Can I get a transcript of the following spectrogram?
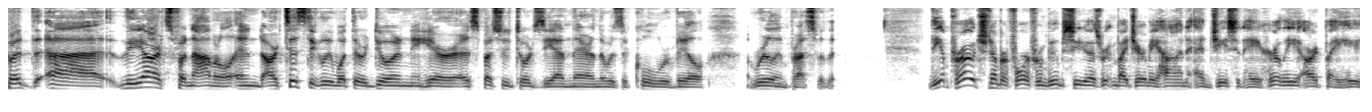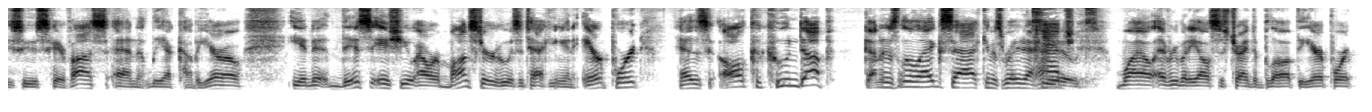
But uh, the art's phenomenal, and artistically, what they were doing here, especially towards the end there, and there was a cool reveal. I'm really impressed with it. The Approach, number four from Boom Studios, written by Jeremy Haun and Jason A. Hurley, art by Jesus Hervas and Leah Caballero. In this issue, our monster who is attacking an airport has all cocooned up, got in his little egg sack, and is ready to hatch, Cute. while everybody else is trying to blow up the airport.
